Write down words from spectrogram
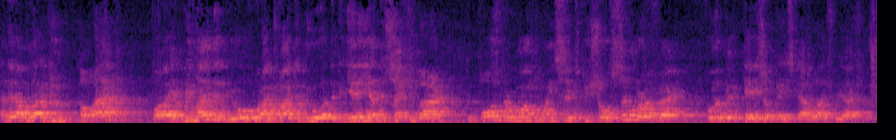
And then I would like to come back by reminding you of what I tried to do at the beginning and to send you back to poster 126 to show a similar effect for the case of base catalyzed reactions.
